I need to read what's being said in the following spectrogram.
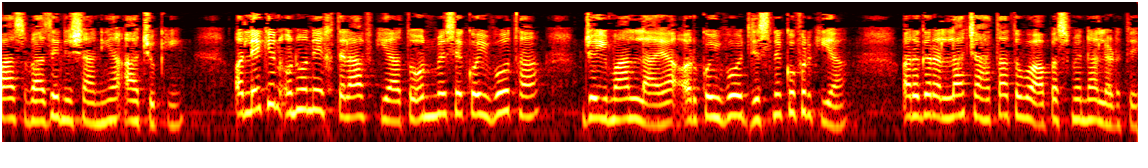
پاس واضح نشانیاں آ چکی اور لیکن انہوں نے اختلاف کیا تو ان میں سے کوئی وہ تھا جو ایمان لایا اور کوئی وہ جس نے کفر کیا اور اگر اللہ چاہتا تو وہ آپس میں نہ لڑتے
